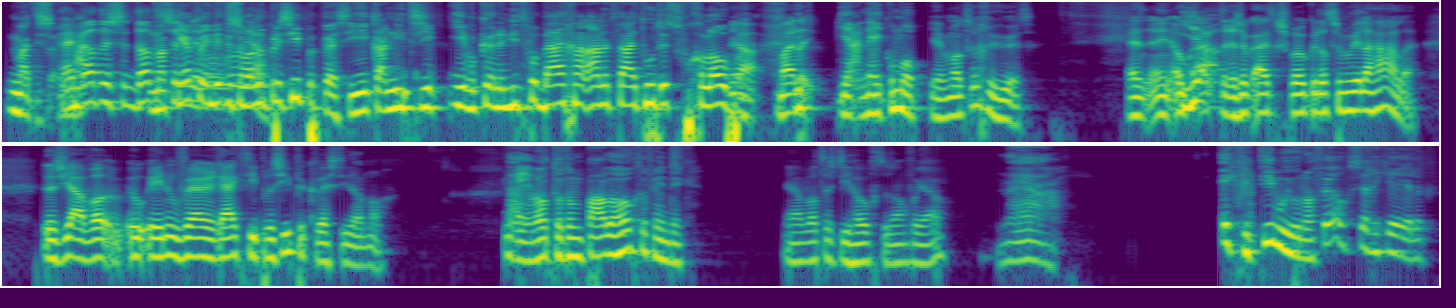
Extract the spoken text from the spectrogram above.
Maar, het is, En maar, dat is, dat maar is een- Kevin, dit is wel ja. een principe kwestie. Je kan niet, je, je- we kunnen niet voorbij gaan aan het feit hoe het is gelopen. Ja, maar Ja, nee, kom op. je hebt hem ook teruggehuurd. En, en ook Ja. uit- er is ook uitgesproken dat ze hem willen halen. Dus ja, wat, in hoeverre reikt die principe kwestie dan nog? Nou ja, wel tot een bepaalde hoogte, vind ik. Ja, wat is die hoogte dan voor jou? Nou ja, ik vind 10 miljoen al veel, zeg ik je eerlijk.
